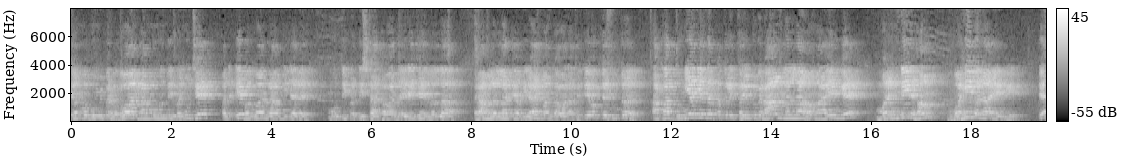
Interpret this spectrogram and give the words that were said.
જન્મભૂમિ પર ભગવાન રામનું મંદિર બન્યું છે અને એ ભગવાન રામની જ્યારે મૂર્તિ પ્રતિષ્ઠા થવા જઈ રહી છે, લલ્લા, રામ લલ્લા ત્યાં બિરાજમાન થવાના છે. તે વખતે સૂત્ર આખા દુનિયાની અંદર પ્રચલિત થયું હતું કે રામ લલ્લા હમ આએંગે મંદિર હમ વહી બનાએંગે એ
